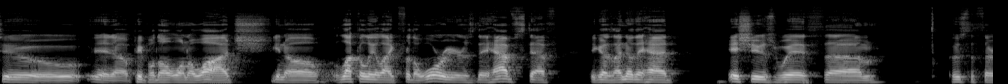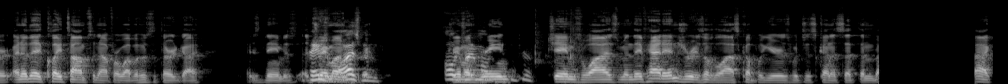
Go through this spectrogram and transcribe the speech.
To you know, people don't want to watch. You know, luckily, like for the Warriors, they have Steph because I know they had issues with um, who's the third. I know they had Klay Thompson out for a while, but who's the third guy? His name is uh, James Draymond- Wiseman. Oh, Draymond Draymond- Green, James Wiseman. They've had injuries over the last couple of years, which has kind of set them back.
